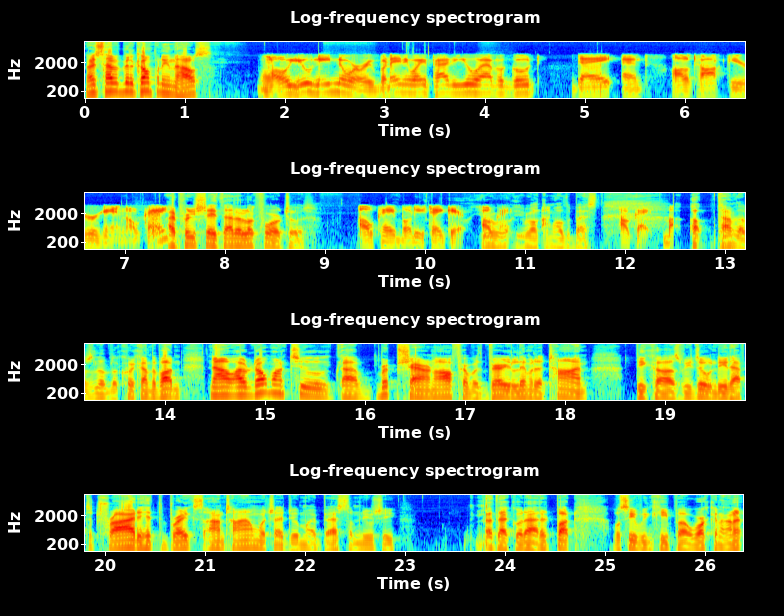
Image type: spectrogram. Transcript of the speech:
Nice to have a bit of company in the house. Oh, you needn't worry. But anyway, Paddy, you have a good day, and I'll talk to you again. Okay? I appreciate that. I look forward to it. Okay, buddy. Take care. You're, you're welcome. All the best. Okay. Bye. Oh, Tom, that was a little bit quick on the button. Now, I don't want to uh, rip Sharon off here with very limited time because we do indeed have to try to hit the brakes on time, which I do my best. I'm usually not that good at it, but we'll see if we can keep uh, working on it.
